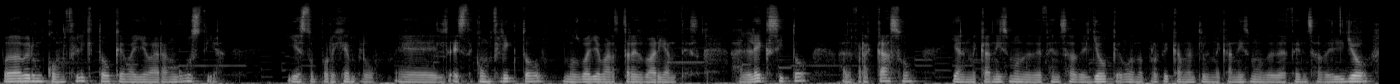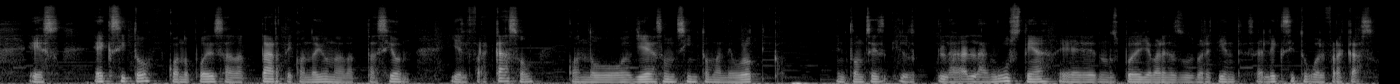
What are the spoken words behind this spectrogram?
Puede haber un conflicto que va a llevar a angustia. Y esto, por ejemplo, este conflicto nos va a llevar tres variantes. Al éxito, al fracaso y al mecanismo de defensa del yo, que bueno, prácticamente el mecanismo de defensa del yo es éxito cuando puedes adaptarte, cuando hay una adaptación, y el fracaso cuando llegas a un síntoma neurótico. Entonces la, angustia eh, nos puede llevar a esas dos vertientes, al éxito o al fracaso.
